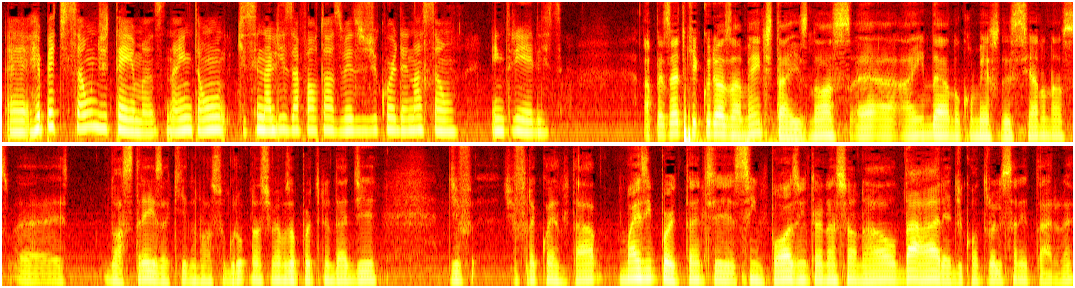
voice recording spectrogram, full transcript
é, repetição de temas, né? Então que sinaliza a falta às vezes de coordenação entre eles. Apesar de que curiosamente, Thaís, nós é, ainda no começo desse ano nós é, nós três aqui do nosso grupo nós tivemos a oportunidade de de, de frequentar o mais importante simpósio internacional da área de controle sanitário. Né?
